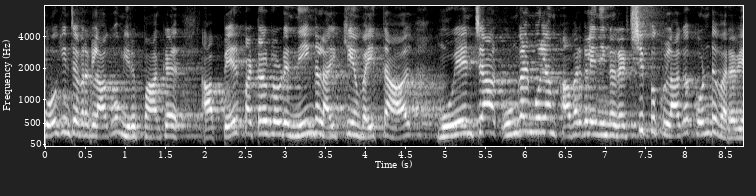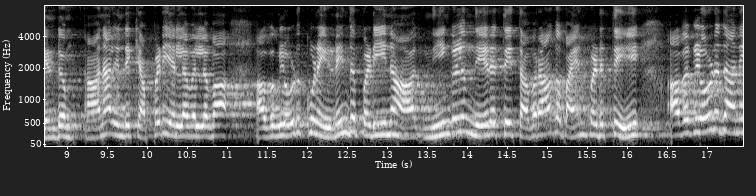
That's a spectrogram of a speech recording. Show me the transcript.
போகின்றவர்களாகவும் இருப்பார்கள். அப்பேற்பட்டவர்களோடு நீங்கள் ஐக்கியம் வைத்தால் முயன்றால் உங்கள் மூலம் அவர்களை நீங்கள் ரட்சிப்புக்குள்ளாக கொண்டு வர வேண்டும். ஆனால் இன்றைக்கு அப்படி அல்லவல்லவா? அவர்களோடு கூட இணைந்தபடியினால் நீங்களும் நேரத்தை தவறாக பயன்படுத்தி அவர்களோடு தானே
